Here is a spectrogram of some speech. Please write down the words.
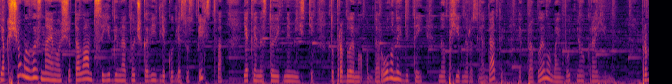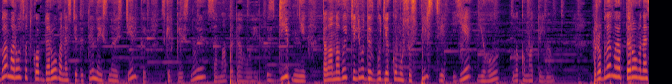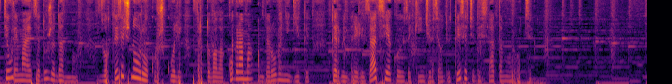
Якщо ми визнаємо, що талант це єдина точка відліку для суспільства, яке не стоїть на місці, то проблему обдарованих дітей необхідно розглядати як проблему майбутнього країни. Проблема розвитку обдарованості дитини існує стільки, скільки існує сама педагогіка. Здібні, талановиті люди в будь-якому суспільстві є його локомотивом. Проблемою обдарованості займається дуже давно. З 2000 року в школі стартувала програма Обдаровані діти, термін реалізації якої закінчився у 2010 році.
